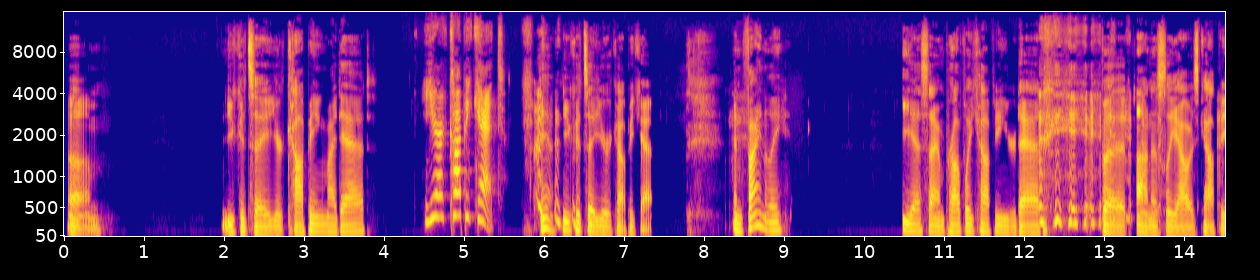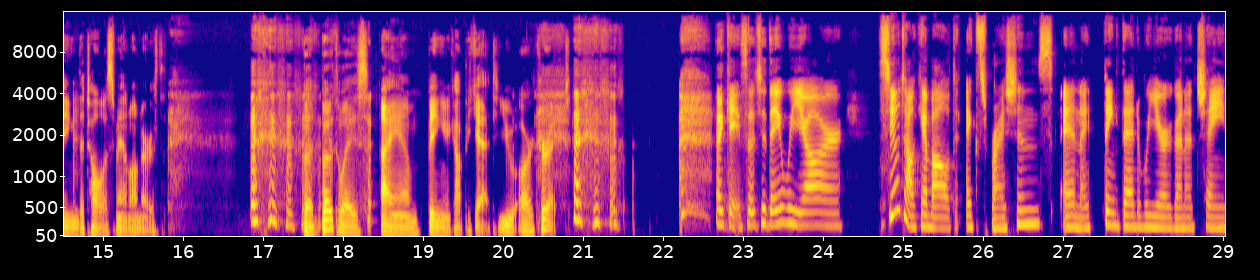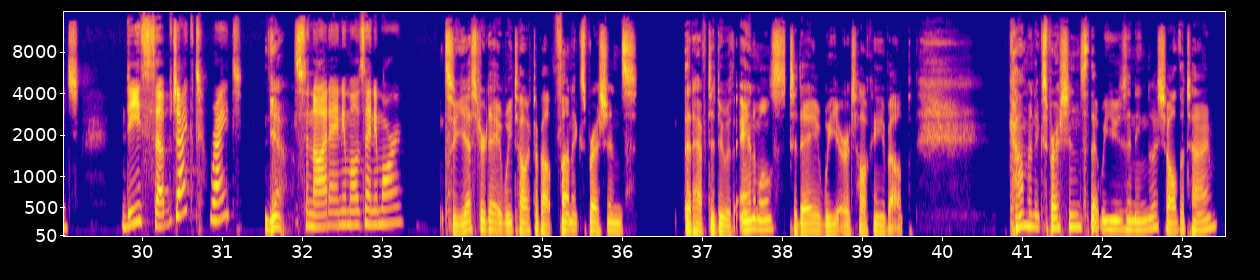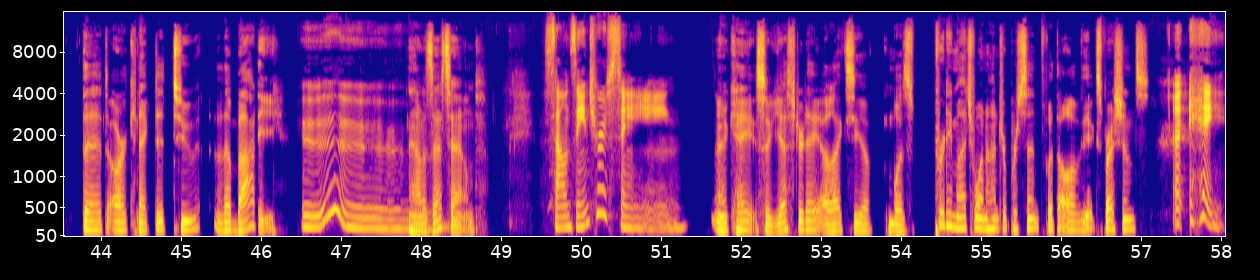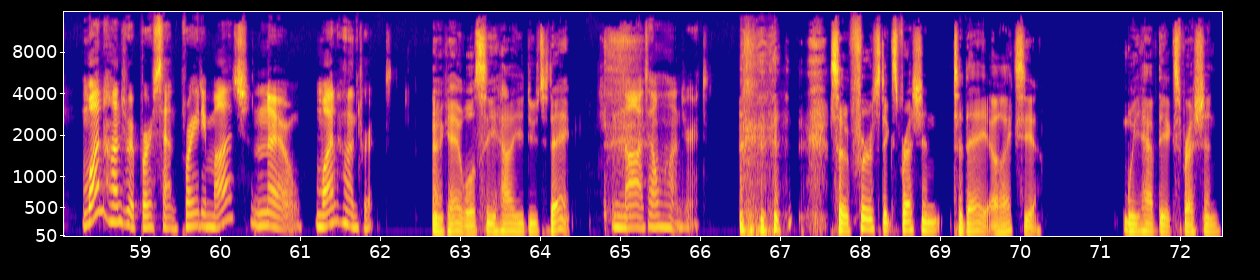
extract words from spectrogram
Um, you could say you're copying my dad. You're a copycat. yeah, you could say you're a copycat. And finally, yes, I'm probably copying your dad, but honestly, I was copying the tallest man on earth. But both ways, I am being a copycat. You are correct. okay, so today we are still talking about expressions, and I think that we are gonna change the subject, right? Yeah. It's not animals anymore. So, yesterday we talked about fun expressions that have to do with animals. Today we are talking about common expressions that we use in English all the time that are connected to the body. Ooh. How does that sound? Sounds interesting. Okay, so yesterday Alexia was pretty much 100% with all of the expressions. Uh, hey, 100% pretty much? No, 100. Okay, we'll see how you do today. Not 100. so, first expression today, Alexia, we have the expression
